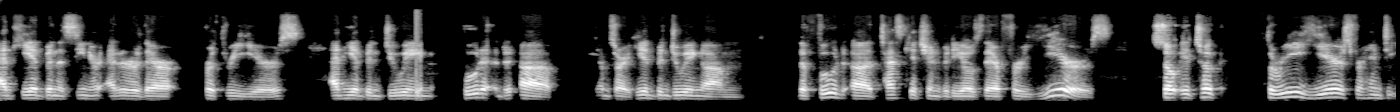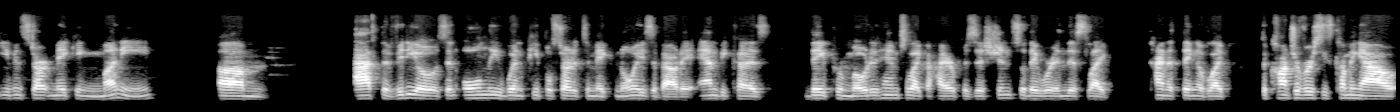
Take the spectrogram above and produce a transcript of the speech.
and he had been a senior editor there for three years and he had been doing food uh i'm sorry he had been doing um the food uh, test kitchen videos there for years. So it took three years for him to even start making money um, at the videos, and only when people started to make noise about it, and because they promoted him to like a higher position. So they were in this like kind of thing of like the controversy's coming out,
